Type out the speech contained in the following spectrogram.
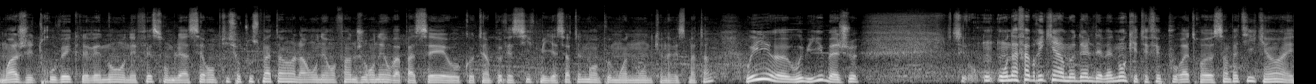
Moi, j'ai trouvé que l'événement, en effet, semblait assez rempli, surtout ce matin. Là, on est en fin de journée, on va passer au côté un peu festif, mais il y a certainement un peu moins de monde qu'il y en avait ce matin. Oui, euh, oui, oui. Ben je on, a fabriqué un modèle d'événement qui était fait pour être euh, sympathique, hein, et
